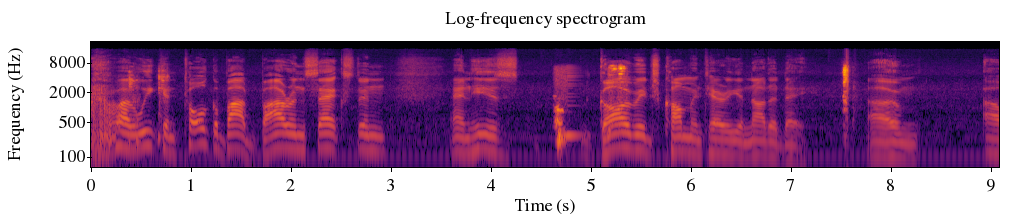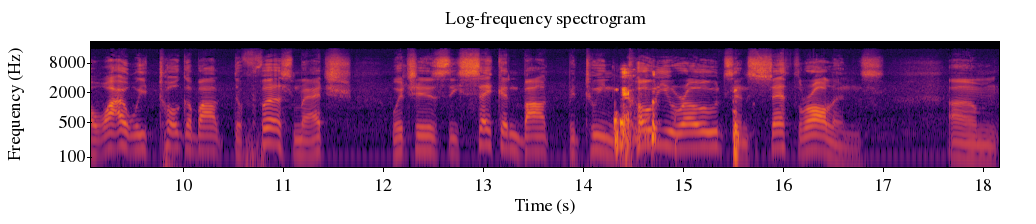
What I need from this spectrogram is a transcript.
well, we can talk about Byron Saxton and his garbage commentary another day. Um, uh, while we talk about the first match, which is the second bout between Cody Rhodes and Seth Rollins. Um,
